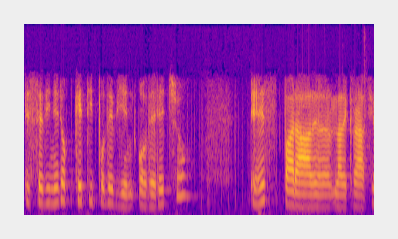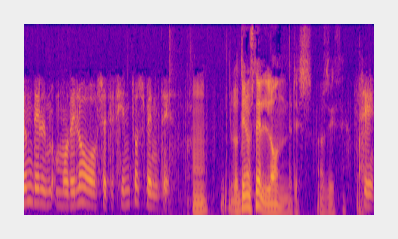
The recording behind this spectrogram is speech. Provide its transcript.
ese dinero qué tipo de bien o derecho es para la declaración del modelo 720. Mm. Lo tiene usted en Londres, nos dice. Sí,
